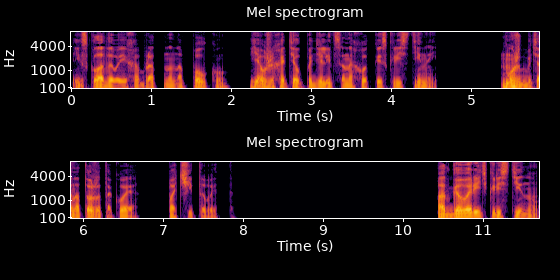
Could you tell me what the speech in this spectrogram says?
И, складывая их обратно на полку, я уже хотел поделиться находкой с Кристиной. Может быть, она тоже такое почитывает. Отговорить Кристину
